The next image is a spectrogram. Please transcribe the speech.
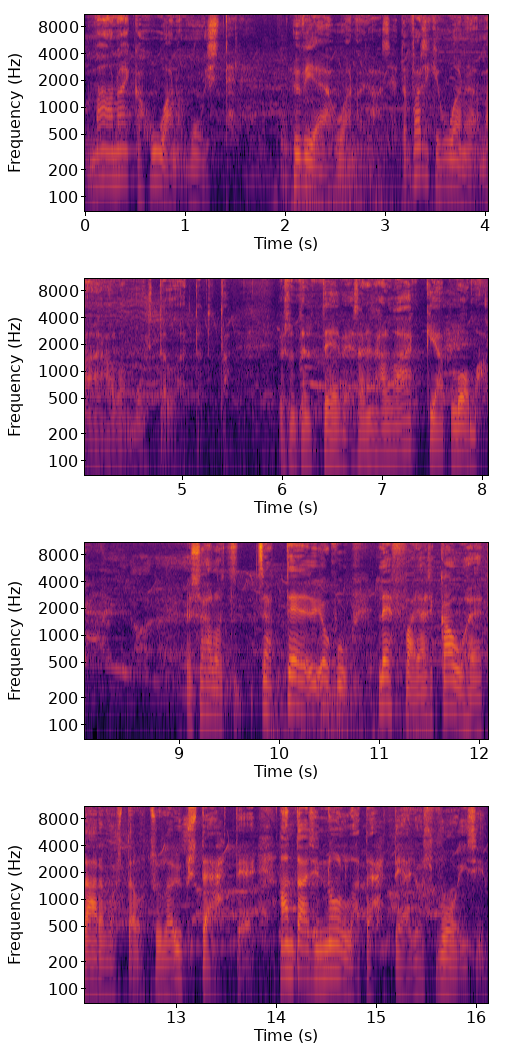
Mä oon aika huono muistelemaan. Hyviä ja huonoja asioita. Varsinkin huonoja mä haluan muistella, että tota, jos on tehnyt TV-sä, niin haluaa äkkiä lomalle. Jos sä haluat, sä teet joku leffa ja se kauheat arvostelut sulla yksi tähteä, antaisin nolla tähteä, jos voisin,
